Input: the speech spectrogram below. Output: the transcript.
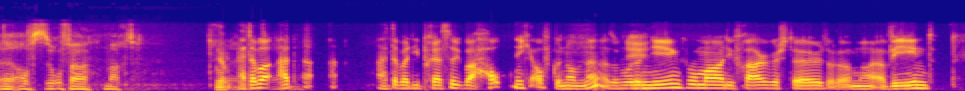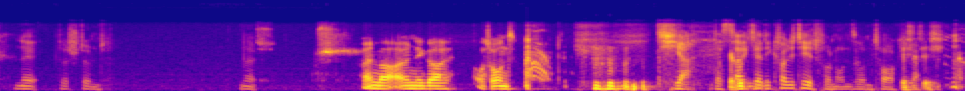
Äh, aufs Sofa macht. Ja. Hat, aber, hat, hat aber die Presse überhaupt nicht aufgenommen, ne? Also wurde nee. nirgendwo mal die Frage gestellt oder mal erwähnt. Nee, das stimmt. Nee scheinbar allen egal, außer uns. Tja, das zeigt ja, ja, die Qualität von unserem Talk. Richtig. Hier.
